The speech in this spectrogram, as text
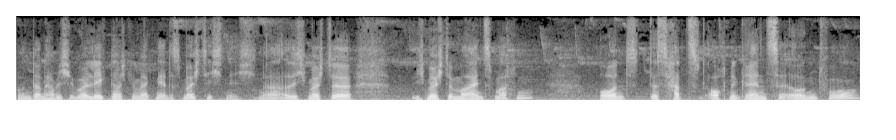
Und dann habe ich überlegt, habe ich gemerkt, nee, das möchte ich nicht. Ne? Also ich möchte, ich möchte meins machen und das hat auch eine Grenze irgendwo.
